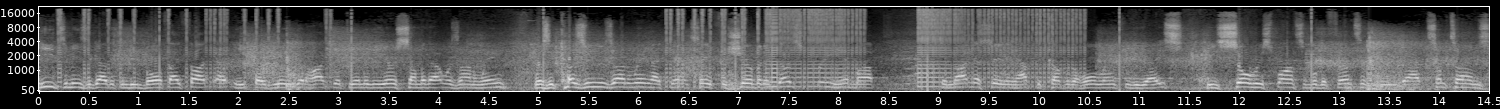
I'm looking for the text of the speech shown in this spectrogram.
he, to me, is the guy that can do both. I thought uh, he played really good hockey at the end of the year. Some of that was on wing. Was it because he was on wing? I can't say for sure, but it does free him up to not necessarily have to cover the whole length of the ice. He's so responsible defensively that sometimes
